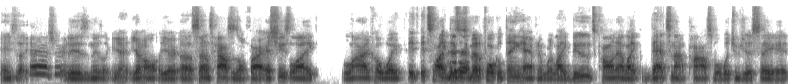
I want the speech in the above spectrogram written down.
And she's like, yeah, sure it is. And it's like, yeah, your home, your uh, son's house is on fire. And she's like, lying her way. It, it's like this is metaphorical thing happening where like dudes calling out like that's not possible what you just said,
